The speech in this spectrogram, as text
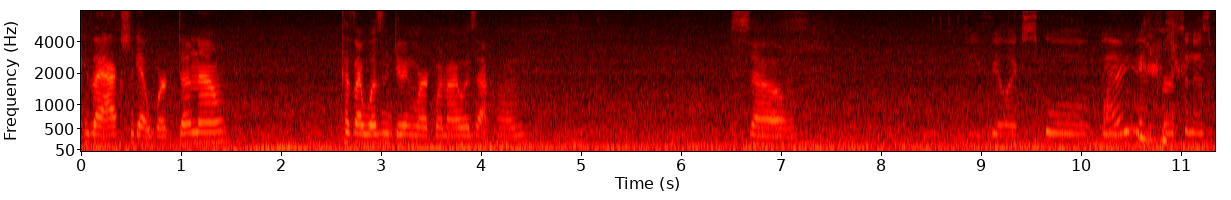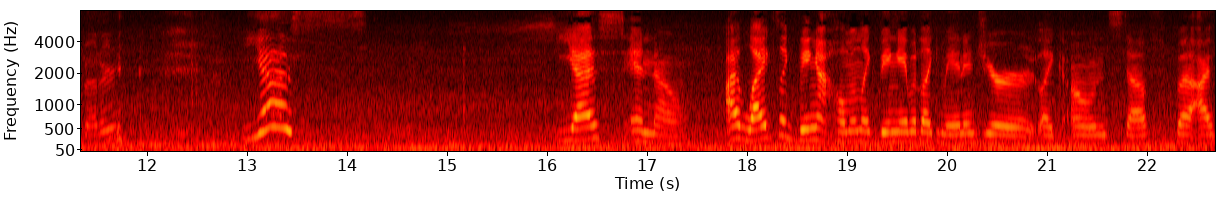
cuz I actually get work done now. Cuz I wasn't doing work when I was at home. So, Do you feel like school being in person is better? Yes. Yes and no. I liked like being at home and like being able to like manage your like own stuff, but I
